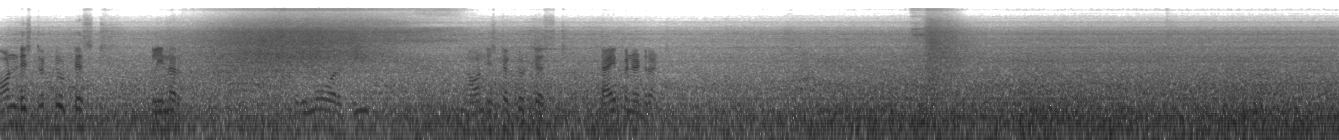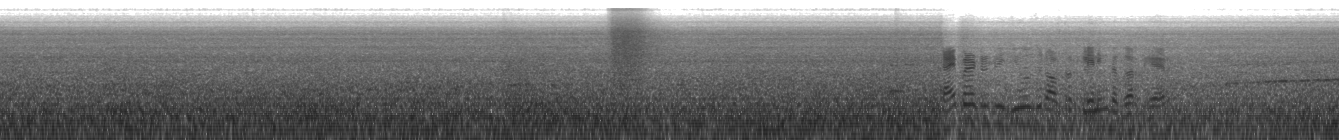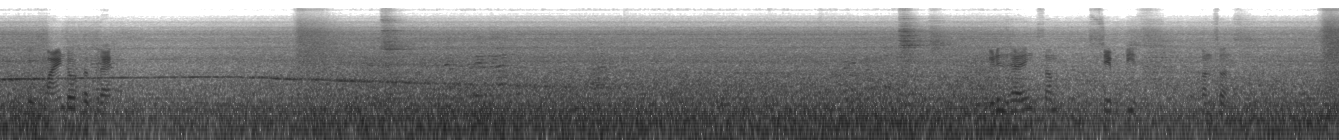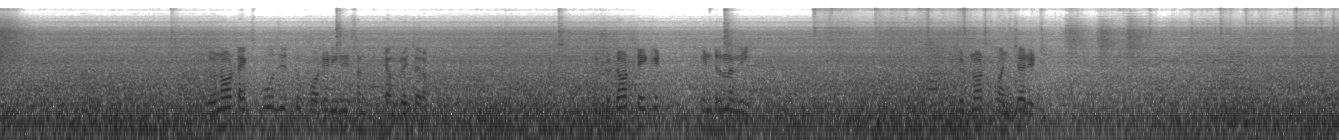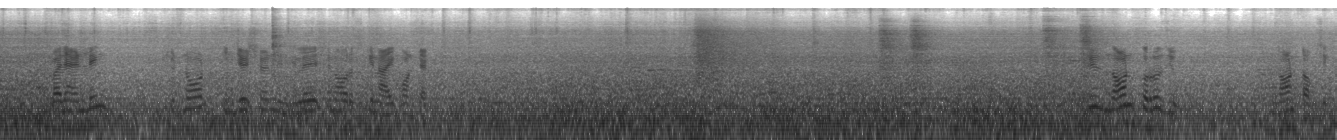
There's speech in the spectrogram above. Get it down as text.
non-destructive test cleaner. Remover deep non-destructive test. Dye penetrant. Dye penetrant is used after cleaning the girth gear to find out the crack it is having some safety concerns. Do not expose it to 40 degrees temperature. You should not take it internally. You should not puncture it. While handling, should not ingestion, inhalation or skin eye contact. It is non toxic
